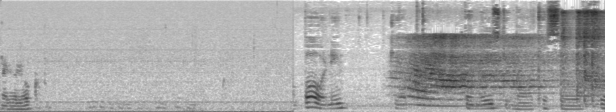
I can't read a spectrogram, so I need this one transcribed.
Me lo loco. Pone que tengo disque no que es eso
